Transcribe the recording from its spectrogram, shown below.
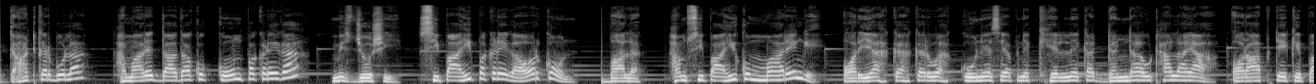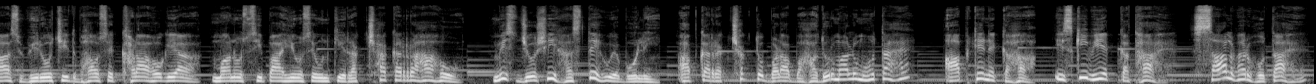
डांट कर बोला, हमारे दादा को कौन पकड़ेगा? मिस जोशी, सिपाही पकड़ेगा और कौन? बालक हम सिपाही को मारेंगे। और यह कहकर वह कोने से अपने खेलने का डंडा उठा लाया और आपटे के पास विरोचित भाव से खड़ा हो गया। मानो सिपाहियों से उनकी रक्षा कर रहा हो। मिस जोशी हँसते हुए बोली, आपका रक्षक तो बड़ा बहादुर मालूम होता है? आपटे ने कहा, इसकी भी एक कथा है। साल भर होता है,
